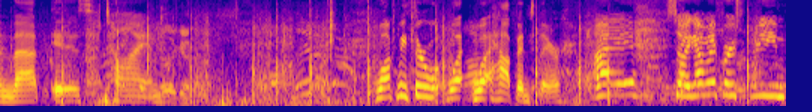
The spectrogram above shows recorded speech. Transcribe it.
And that is time. Walk me through what, what, what happened there. I so I got my first three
